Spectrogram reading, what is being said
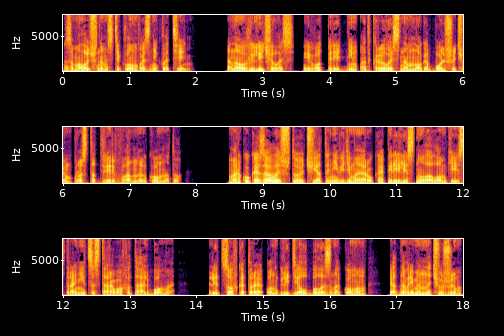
За молочным стеклом возникла тень. Она увеличилась, и вот перед ним открылась намного больше, чем просто дверь в ванную комнату. Марку казалось, что чья-то невидимая рука перелистнула ломкие страницы старого фотоальбома. Лицо, в которое он глядел, было знакомым и одновременно чужим,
